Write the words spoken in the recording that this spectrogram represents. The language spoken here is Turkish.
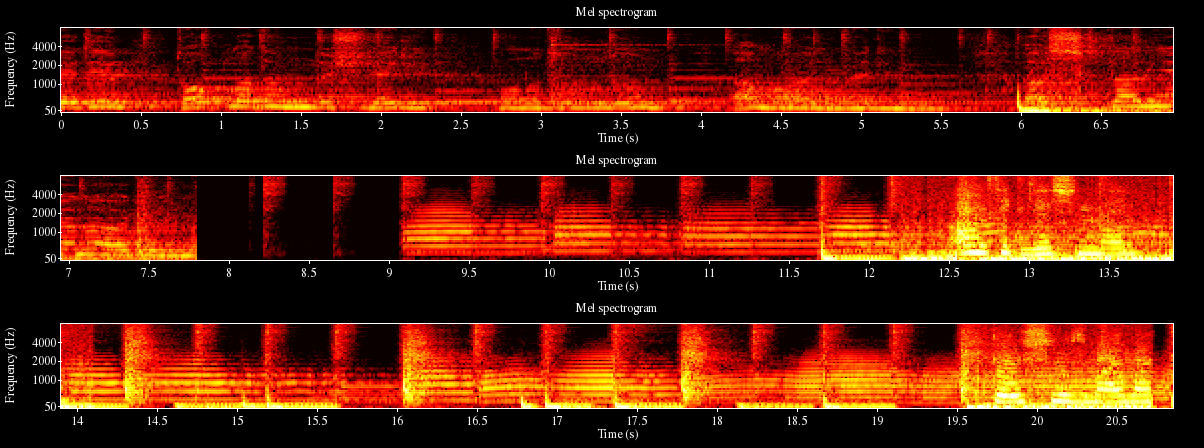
Terledim topladım düşleri Unutuldum ama ölmedim Aşktan yana gülme 18 yaşındayım. Görüşürüz bay bay.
